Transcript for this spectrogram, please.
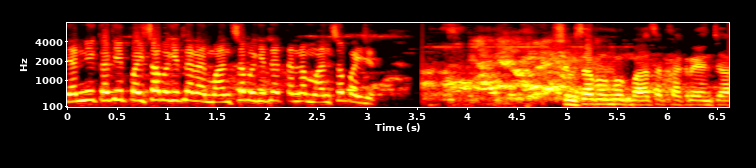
त्यांनी कधी पैसा बघितला नाही माणसं बघितले त्यांना माणसं पाहिजेत. शिवसेना प्रमुख बाळासाहेब ठाकरे यांच्या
